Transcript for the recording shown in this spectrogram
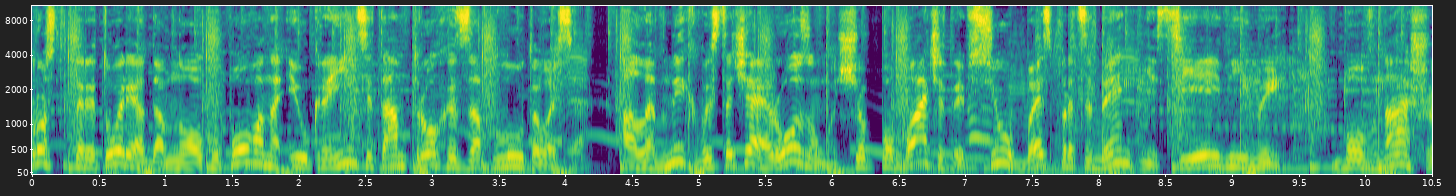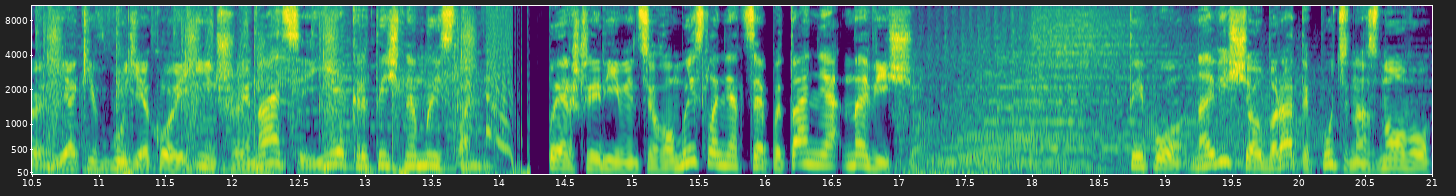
Просто територія давно окупована, і українці там трохи заплуталися. Але в них вистачає розуму, щоб побачити всю безпрецедентність цієї війни. Бо в нашої, як і в будь-якої іншої нації, є критичне мислення. Перший рівень цього мислення це питання навіщо. Типу, навіщо обирати Путіна знову?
